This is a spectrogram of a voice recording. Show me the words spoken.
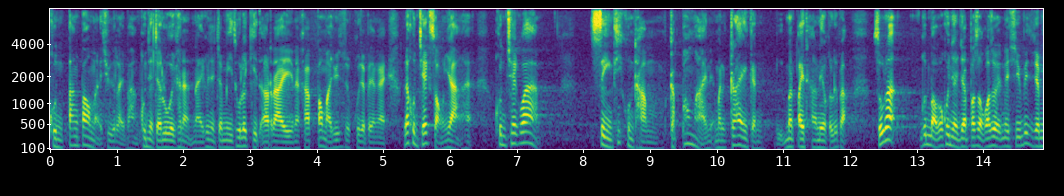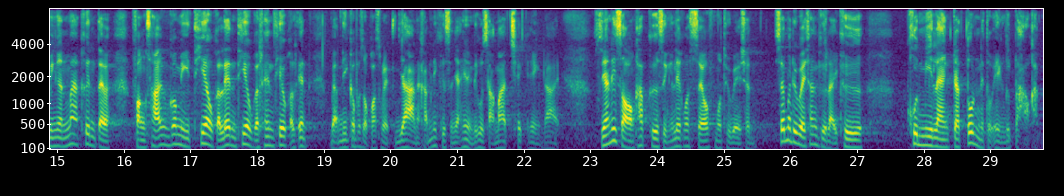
คุณตั้งเป้าหมายชีวิตอะไรบ้าง คุณอยากจะรวยขนาดไหน คุณอยากจะมีธุรกิจอะไรนะครับ เป้าหมายชีวิตคุณจะเป็นยังไง แล้วคุณเช็ค 2 อย่างฮะ คุณเช็คว่าสิ่งที่คุณทำกับเป้าหมายเนี่ยมันใกล้กัน มันไปทางเดียวกันหรือเปล่า สมมติว่า คุณบอกว่าคุณอยากจะประสบความสำเร็จในชีวิตจะมีเงินมากขึ้น แต่ฝั่งซ้ายคุณก็มีเที่ยวกับเล่นเที่ยวกับเล่นเที่ยวกับเล่น แบบนี้ก็ประสบความสำเร็จยากนะครับ นี่คือสัญญาณที่หนึ่งที่คุณสามารถเช็คเองได้ สัญญาณที่สองครับคือสิ่งที่เรียกว่า self motivation self motivation คืออะไรคือ คุณมีแรงกระตุ้นในตัวเองหรือเปล่าครับ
